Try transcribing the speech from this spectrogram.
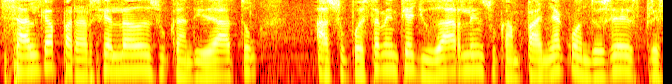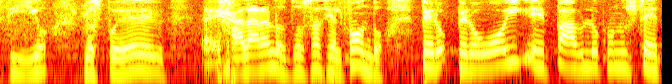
salga a pararse al lado de su candidato a supuestamente ayudarle en su campaña cuando ese desprestigio los puede eh, jalar a los dos hacia el fondo. Pero, pero voy, eh, Pablo, con usted,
